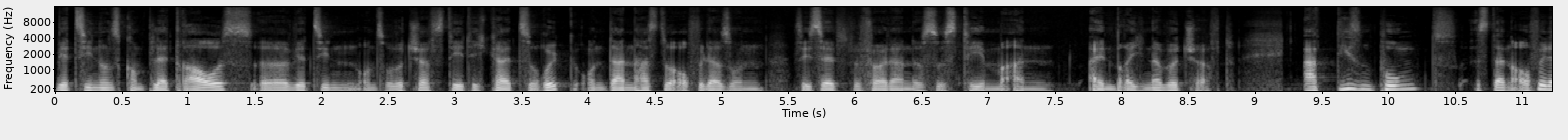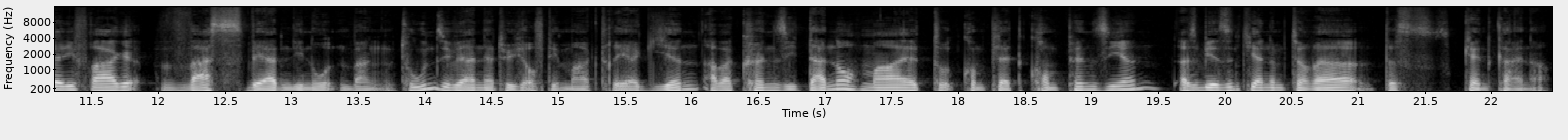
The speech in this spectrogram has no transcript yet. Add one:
Wir ziehen uns komplett raus, äh, wir ziehen unsere Wirtschaftstätigkeit zurück und dann hast du auch wieder so ein sich selbst beförderndes System an einbrechender Wirtschaft. Ab diesem Punkt ist dann auch wieder die Frage, was werden die Notenbanken tun? Sie werden natürlich auf den Markt reagieren, aber können sie dann nochmal komplett kompensieren? Also wir sind hier in einem Terrain, das kennt keiner.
